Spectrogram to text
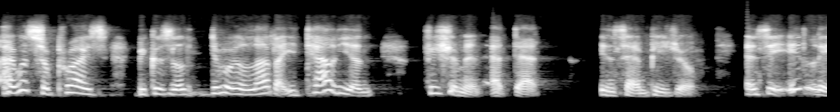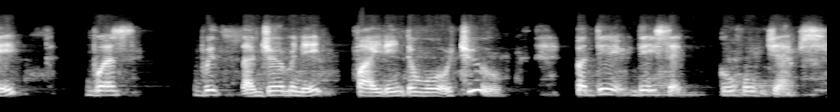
I was surprised because there were a lot of Italian fishermen at that in San Pedro. And see, Italy was with uh, Germany fighting the war too. But they, they said, go home, Japs.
